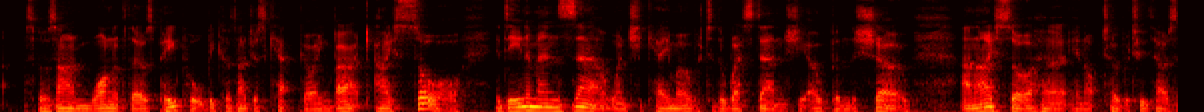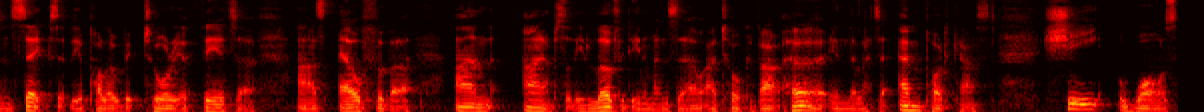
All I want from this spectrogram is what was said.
I suppose I'm one of those people because I just kept going back. I saw Idina Menzel when she came over to the West End. She opened the show, and I saw her in October 2006 at the Apollo Victoria Theatre as Elphaba. And I absolutely love Idina Menzel. I talk about her in the Letter M podcast. She was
